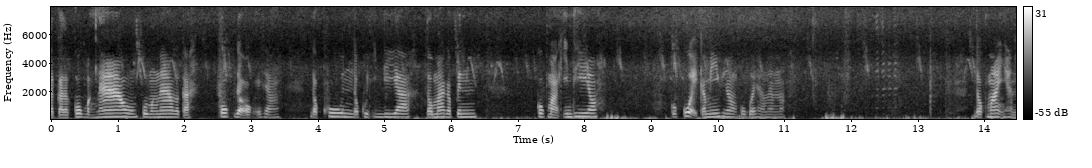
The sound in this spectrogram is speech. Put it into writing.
แล้วก็กกบางนาวกกบางนาวแล้วก็กกดอกไอ้ช่างดอกคูณดอกคูณอินเดีย ต่อมาก็เป็นกกหมากอินทีเนาะกกกล้วยก็มีพี่น้องกกกล้วยทางนั้นเนาะดอกไม้หัน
